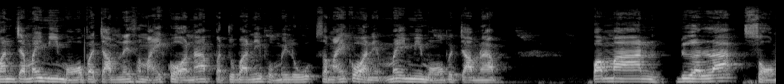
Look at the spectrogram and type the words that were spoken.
มันจะไม่มีหมอประจำในสมัยก่อนนะปัจจุบันนี้ผมไม่รู้สมัยก่อนเนี่ยไม่มีหมอประจำนะครับ ประมาณเดือนละสอง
